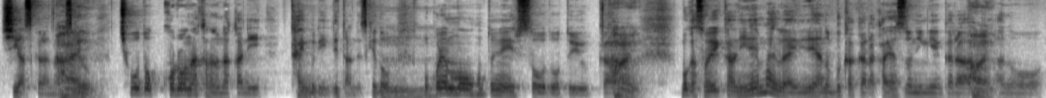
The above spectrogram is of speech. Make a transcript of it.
4月からなんですけど、ちょうどコロナ禍の中にタイムリーに出たんですけど、もうこれも本当にエピソードというか、はい、僕はそれから2年前ぐらいにねあの部下から開発の人間から、はい、あの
